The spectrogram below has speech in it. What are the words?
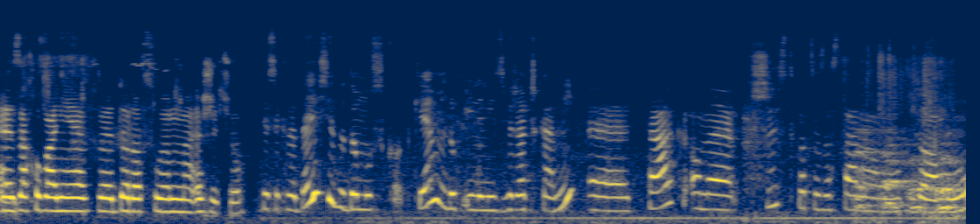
e, zachowanie w dorosłym życiu. Piesek nadaje się do domu z kotkiem lub innymi zwierzaczkami. E, tak, one wszystko, co zostaną w domu,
